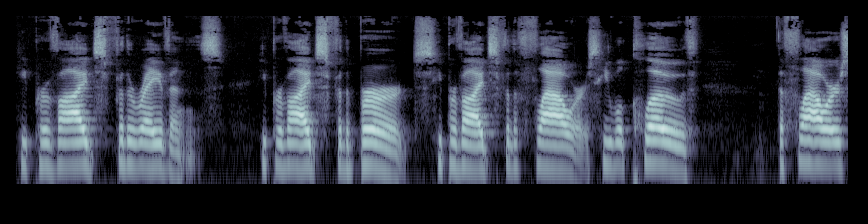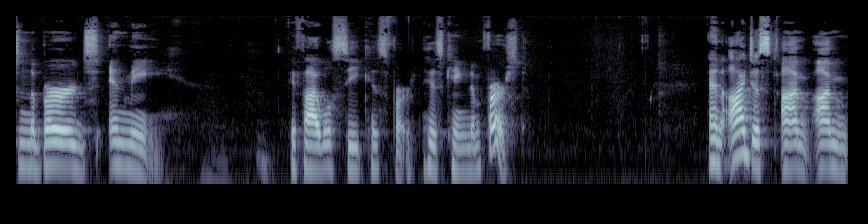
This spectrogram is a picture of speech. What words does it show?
He provides for the ravens. He provides for the birds. He provides for the flowers. He will clothe the flowers and the birds and me if I will seek his first, his kingdom first. And I just I'm I'm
